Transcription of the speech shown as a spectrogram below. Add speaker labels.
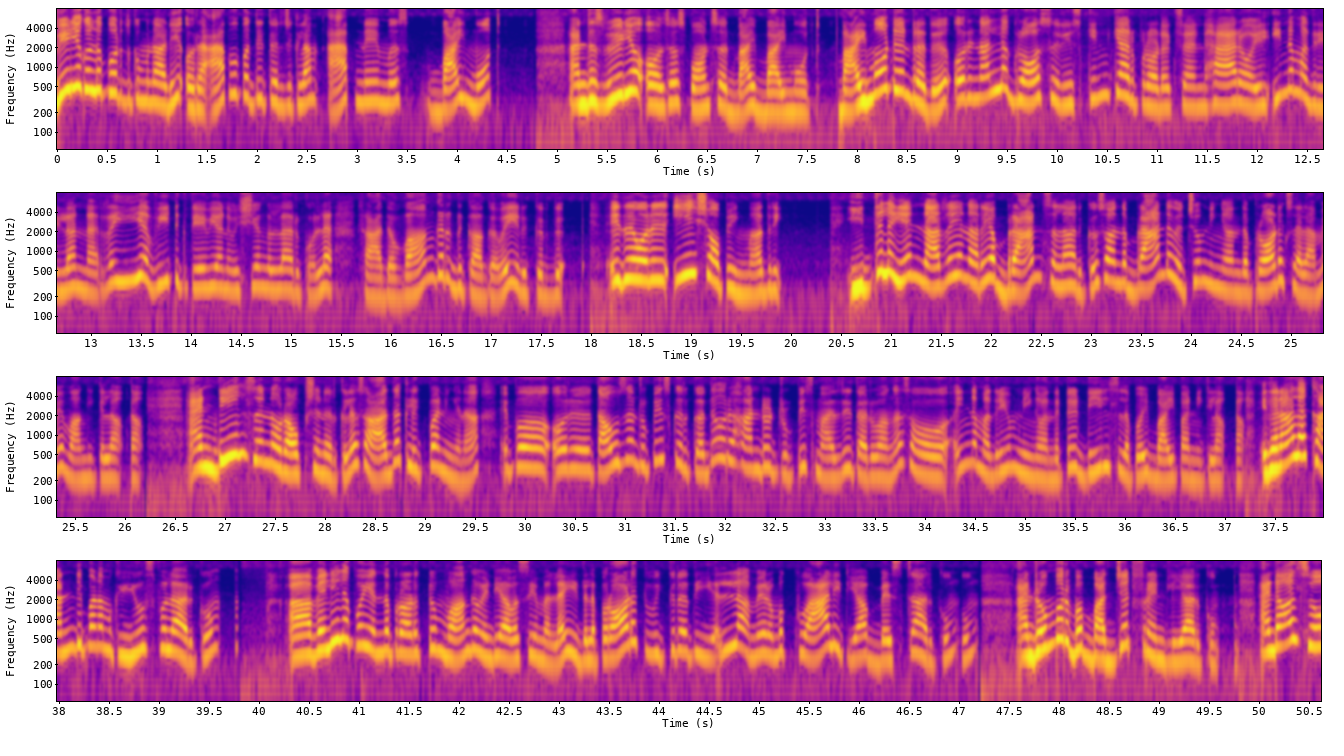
Speaker 1: வீடியோக்குள்ளே போகிறதுக்கு முன்னாடி ஒரு ஆப்பை பற்றி தெரிஞ்சுக்கலாம். App name is buy mode and this video also sponsored by buy mode buy ஒரு நல்ல grocery skin care products and hair oil இந்த மாதிரிலாம் நிறைய வீட்டுக்கு தேவையான விஷயங்கள்லாம் இருக்கும்ல. ஸோ அதை வாங்கிறதுக்காகவே இருக்கிறது. இது ஒரு இ ஷாப்பிங் மாதிரி. இதுலேயே நிறைய நிறைய பிராண்ட்ஸ் எல்லாம் இருக்குது ஸோ அந்த பிராண்டை வச்சும் நீங்கள் அந்த ப்ராடக்ட்ஸ் எல்லாமே வாங்கிக்கலாம். அண்ட் டீல்ஸ்ன்னு ஒரு ஆப்ஷன் இருக்குல்ல. ஸோ அதை கிளிக் பண்ணிங்கன்னா இப்போ ஒரு தௌசண்ட் ருபீஸ்க்கு இருக்கிறது ஒரு ஹண்ட்ரட் ருபீஸ் மாதிரி தருவாங்க. ஸோ இந்த மாதிரியும் நீங்கள் வந்துட்டு டீல்ஸில் போய் பை பண்ணிக்கலாம். இதனால் கண்டிப்பாக நமக்கு யூஸ்ஃபுல்லாக இருக்கும். வெளியில் போய் எந்த ப்ராடக்ட்டும் வாங்க வேண்டிய அவசியம் இல்லை இதில் ப்ராடக்ட் விற்கிறது எல்லாமே ரொம்ப குவாலிட்டியாக பெஸ்ட்டாக இருக்கும். அண்ட் ரொம்ப ரொம்ப பட்ஜெட் ஃப்ரெண்ட்லியாக இருக்கும் அண்ட் ஆல்சோ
